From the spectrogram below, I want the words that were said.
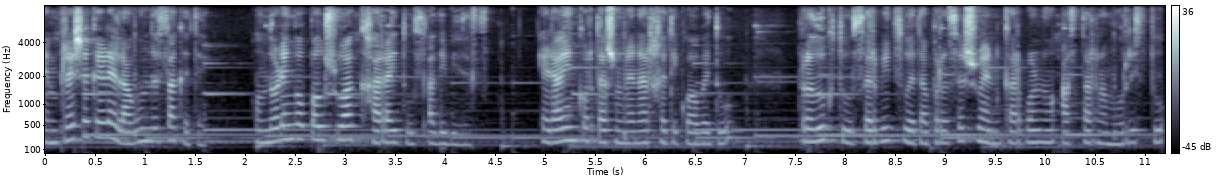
Enpresek ere lagun dezakete, ondorengo pausuak jarraituz adibidez. Eraginkortasun energetikoa hobetu, produktu, zerbitzu eta prozesuen karbono aztarna murriztu,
